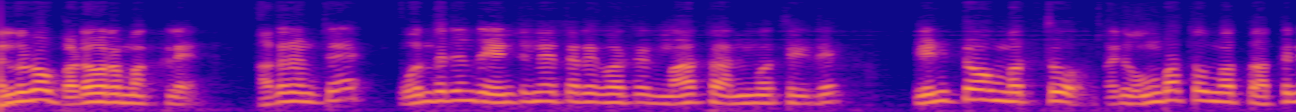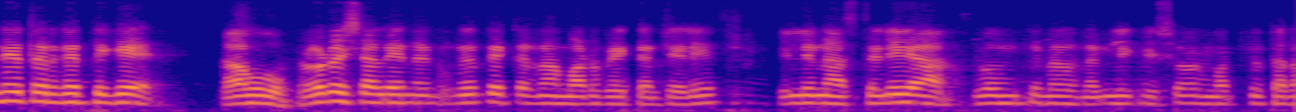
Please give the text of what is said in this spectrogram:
ಎಲ್ಲರೂ ಬಡವರ ಮಕ್ಕಳೇ. ಅದರಂತೆ ಒಂದರಿಂದ ಎಂಟನೇ ತರಗತಿಗೆ ಮಾತ್ರ ಅನುಮತಿ ಇದೆ. ಎಂಟು ಮತ್ತು ಒಂಬತ್ತು ಮತ್ತು ಹತ್ತನೇ ತರಗತಿಗೆ ನಾವು ಪ್ರೌಢಶಾಲೆಯನ್ನು ಉನ್ನತೀಕರಣ ಮಾಡಬೇಕಂತೇಳಿ ಇಲ್ಲಿನ ಸ್ಥಳೀಯ ಯುವ ಮುಖಂಡರ ನಂಗ್ಲಿ ಕಿಶೋರ್ ಮತ್ತು ತರ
